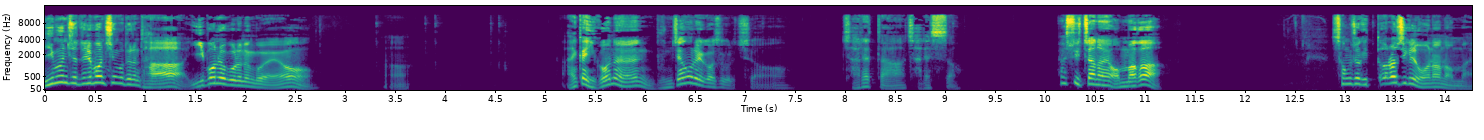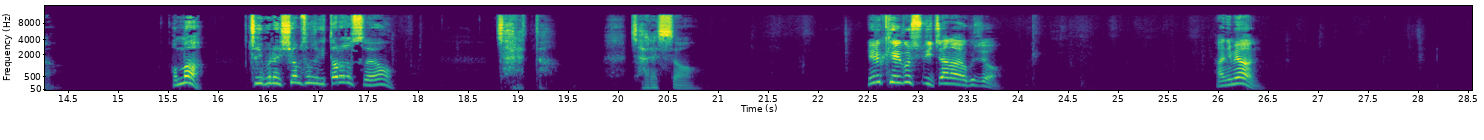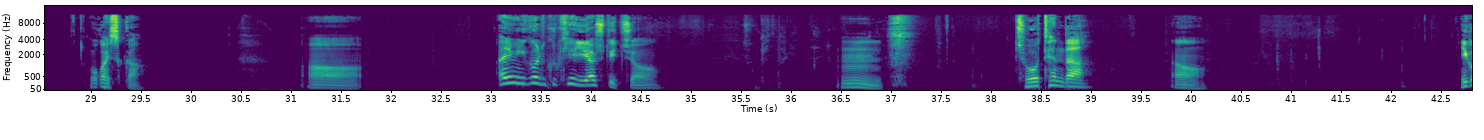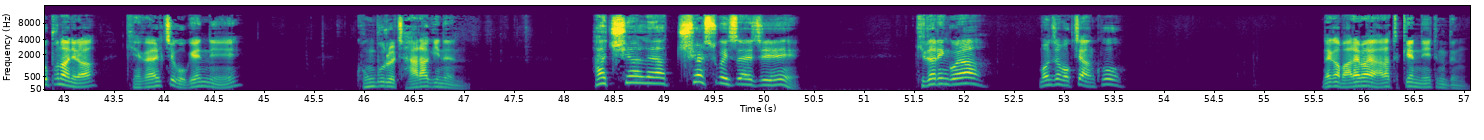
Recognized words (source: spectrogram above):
이 문제도 일본 친구들은 다 2번을 고르는 거예요. 어. 아, 그러니까 이거는 문장으로 읽어서 그렇죠. 잘했다, 잘했어. 할 수 있잖아요. 엄마가 성적이 떨어지길 원하는 엄마야. 엄마, 저 이번에 시험 성적이 떨어졌어요. 잘했다. 잘했어. 이렇게 읽을 수도 있잖아요. 그죠? 아니면, 뭐가 있을까? 어, 아니면 이걸 그렇게 이해할 수도 있죠. 음, 좋텐다. 어. 이것뿐 아니라 걔가 일찍 오겠니? 공부를 잘하기는 아 취할래야 취할 수가 있어야지. 기다린 거야? 먼저 먹지 않고 내가 말해봐야 알아듣겠니? 등등.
